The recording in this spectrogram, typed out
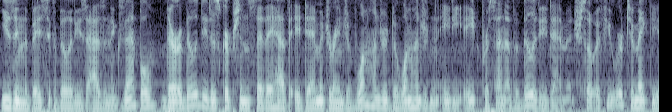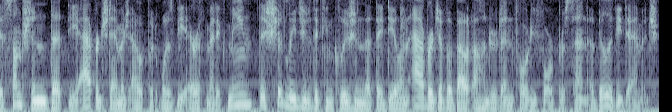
Using the basic abilities as an example, their ability descriptions say they have a damage range of 100 to 188% of ability damage, so if you were to make the assumption that the average damage output was the arithmetic mean, this should lead you to the conclusion that they deal an average of about 144% ability damage.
